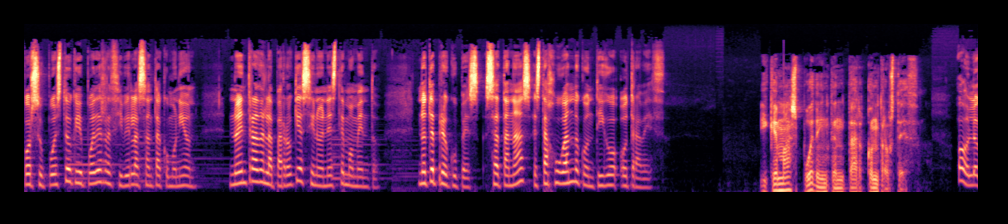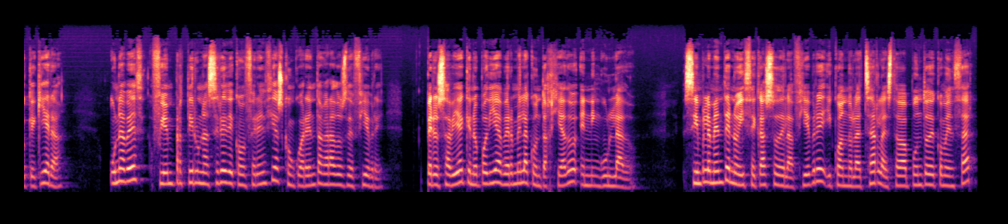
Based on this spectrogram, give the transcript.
Por supuesto que hoy puedes recibir la Santa Comunión. No he entrado en la parroquia sino en este momento. No te preocupes, Satanás está jugando contigo otra vez. ¿Y qué más puede intentar contra usted? Oh, lo que quiera. Una vez fui a impartir una serie de conferencias con 40 grados de fiebre, pero sabía que no podía habérmela contagiado en ningún lado. Simplemente no hice caso de la fiebre y cuando la charla estaba a punto de comenzar,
